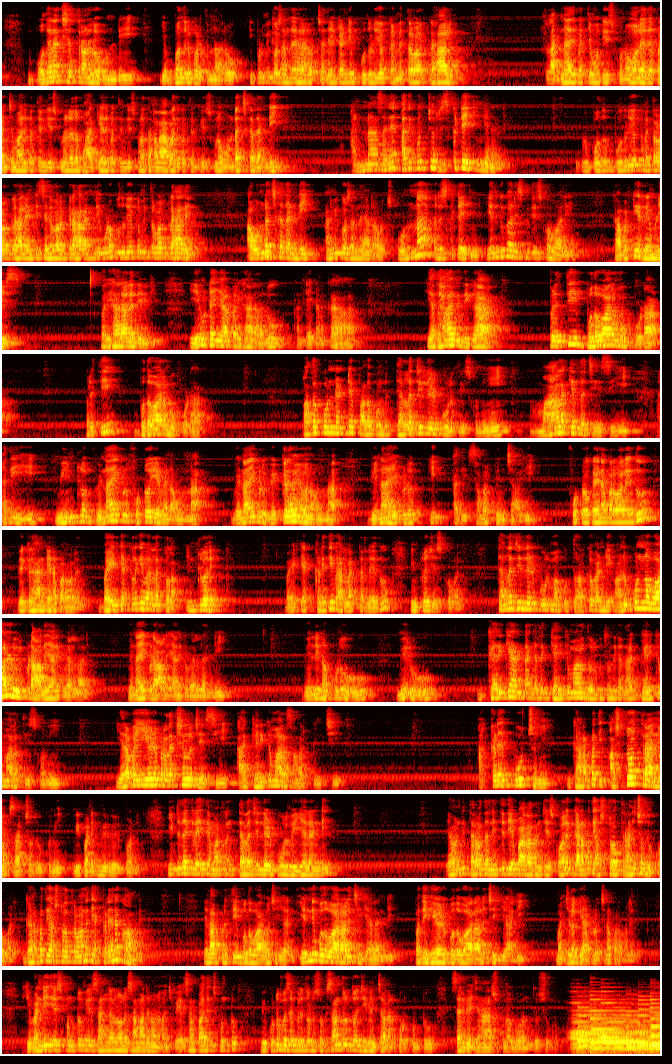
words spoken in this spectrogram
బుధ నక్షత్రంలో ఉండి ఇబ్బందులు పడుతున్నారు ఇప్పుడు మీకు సందేహం వచ్చి అదేంటంటే బుధుడి యొక్క మిత్రవర్గ్రహాలు లగ్నాధిపత్యము తీసుకునో లేదా పంచమాధిపత్యం తీసుకునో లేదా భాగ్యాధిపత్యం తీసుకునో ధనలాభాధిపత్యం తీసుకునో ఉండొచ్చు కదండి. అన్నా సరే అది కొంచెం రిస్క్ టేకింగేనండి ఇప్పుడు బుధు బుధుడి యొక్క మిత్రవర్గ్రహాలు ఏంటి? శనివర్గ్రహాలు అన్నీ కూడా బుధుడి యొక్క మిత్రవర్గ్రహాలే. ఆ ఉండొచ్చు కదండి అని మీకు సందేహం రావచ్చు. ఉన్న రిస్క్ టేకింగ్. ఎందుకు ఆ రిస్క్ తీసుకోవాలి? కాబట్టి రెమెడీస్. పరిహారాలే దీనికి. ఏమిటయ్యా పరిహారాలు? అంటే కనుక యథావిధిగా ప్రతి బుధవారము కూడా ప్రతి బుధవారము కూడా పదకొండు అంటే పదకొండు తెల్ల జిల్లేడు పూలు తీసుకుని మాల కింద చేసి అది మీ ఇంట్లో వినాయకుడు ఫోటో ఏమైనా ఉన్నా వినాయకుడు విగ్రహం ఏమైనా ఉన్నా వినాయకుడికి అది సమర్పించాలి. ఫోటోకైనా పర్వాలేదు విగ్రహానికైనా పర్వాలేదు. బయటికి ఎక్కడికి వెళ్ళక్కల ఇంట్లోనే. బయటికి ఎక్కడికి వెళ్ళక్కర్లేదు ఇంట్లో చేసుకోవాలి. తెల్ల జిల్లేడు పూలు మాకు దొరకవండి అనుకున్న వాళ్ళు ఇప్పుడు ఆలయానికి వెళ్ళాలి. వినాయకుడు ఆలయానికి వెళ్ళండి. వెళ్ళినప్పుడు మీరు గరికె అంటాం కదా గరికమాల దొరుకుతుంది కదా గరికమాల తీసుకొని ఇరవై ఏడు ప్రదక్షిణలు చేసి ఆ గరికమాల సమర్పించి అక్కడే కూర్చొని గణపతి అష్టోత్తరాన్ని ఒకసారి చదువుకుని మీ పనికి మీరు వెళ్ళిపోండి. ఇంటి దగ్గర అయితే మాత్రం తెల్ల జిల్లేడు పూలు వేయాలండి ఏమండి? తర్వాత నిత్య దీపారాధన చేసుకోవాలి గణపతి అష్టోత్తరాన్ని చదువుకోవాలి. గణపతి అష్టోత్తరం అనేది ఎక్కడైనా కామన్. ఇలా ప్రతి బుధవారం చేయాలి. ఎన్ని బుధవారాలు చేయాలండి? పదిహేడు బుధవారాలు చెయ్యాలి. మధ్యలో గ్యాప్లు వచ్చినా పర్వాలేదు. ఇవన్నీ చేసుకుంటూ మీరు సంఘంలోని సమాజంలోని మంచి పేరు సంపాదించుకుంటూ మీ కుటుంబ సభ్యులతో సుఖశాంతులతో జీవించాలని కోరుకుంటూ సర్వే జన శుకునోభవంతు శుభం.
